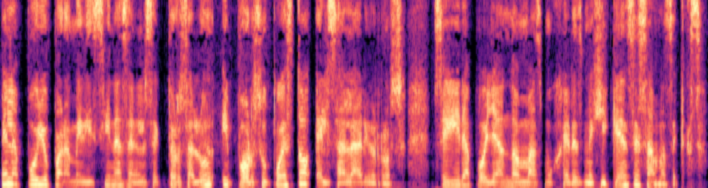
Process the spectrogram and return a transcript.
el apoyo para medicinas en el sector salud y por supuesto el salario rosa. Seguir apoyando a más mujeres mexiquenses, amas de casa.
